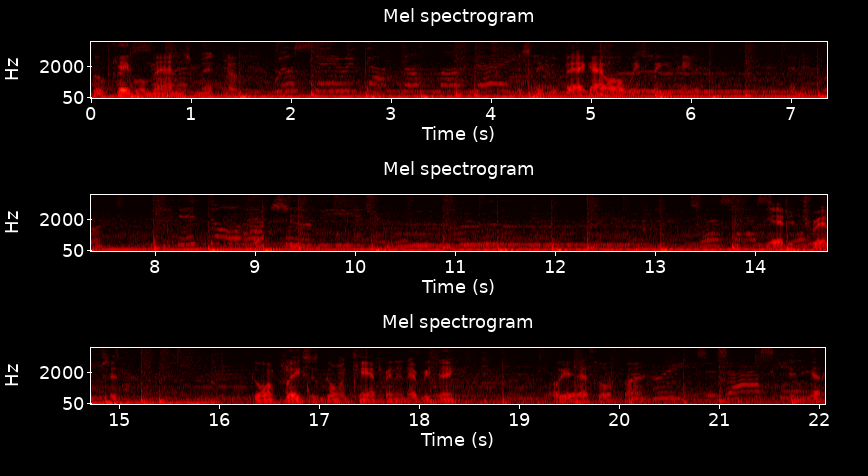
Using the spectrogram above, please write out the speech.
Little cable management though. This sleeping bag I always leave here in the front, in the front seat. Yeah, the trips and going places, going camping and everything. Oh yeah, that's all fine. Then you gotta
